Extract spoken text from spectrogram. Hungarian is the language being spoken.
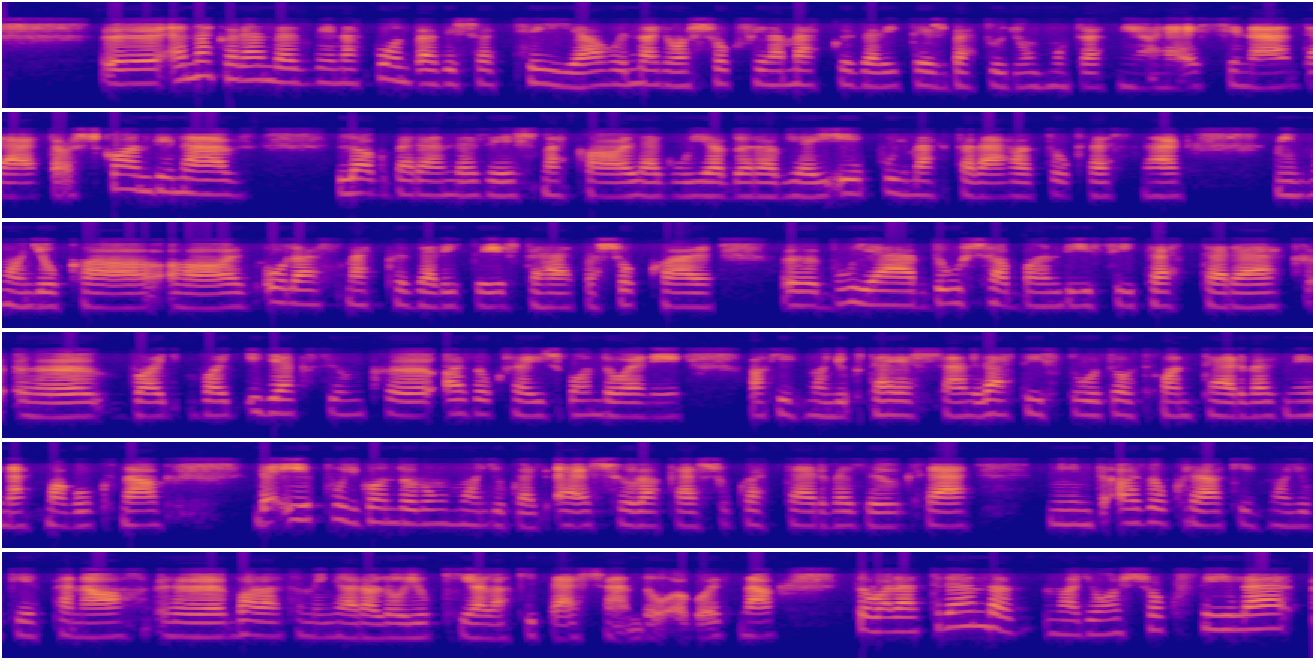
Ennek a rendezvénynek pont az is a célja, hogy nagyon sokféle megközelítésbe tudjunk mutatni a helyszínen. Tehát a skandináv lakberendezésnek a legújabb darabjai épp úgy megtalálhatók lesznek, mint mondjuk a, az olasz megközelítés, tehát a sokkal bujább, dúsabban díszített terek, vagy, vagy igyekszünk azokra is gondolni, akik mondjuk teljesen letisztult otthon terveznének maguknak, de épp úgy gondolunk mondjuk az első lakásukat tervezőkre, mint azokra, akik mondjuk éppen a balatoni nyaralójuk kialakításán dolgoznak. Szóval a trend az nagyon sokféle,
